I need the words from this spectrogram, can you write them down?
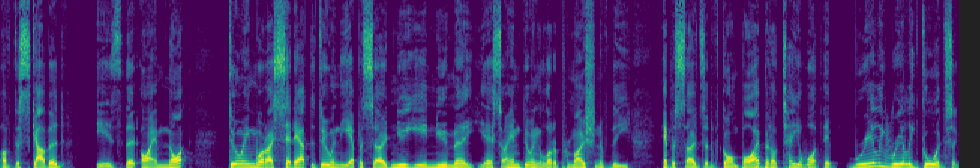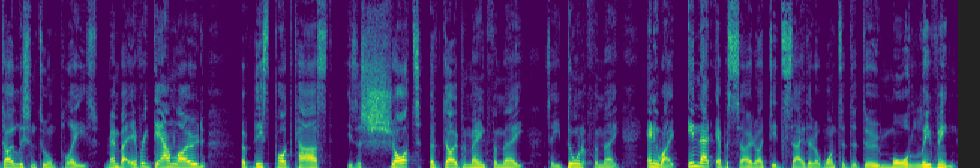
I've discovered, is that I am not doing what I set out to do in the episode New Year, New Me. Yes, I am doing a lot of promotion of the episodes that have gone by, but I'll tell you what, they're really, really good. So go listen to them, please. Remember, every download of this podcast is a shot of dopamine for me. So you're doing it for me. Anyway, in that episode, I did say that I wanted to do more living.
